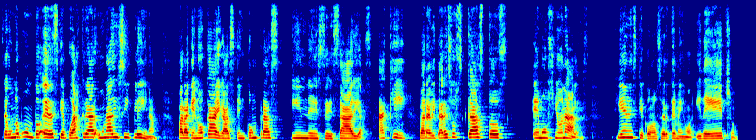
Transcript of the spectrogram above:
Segundo punto es que puedas crear una disciplina para que no caigas en compras innecesarias. Aquí, para evitar esos gastos emocionales, tienes que conocerte mejor. Y de hecho,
